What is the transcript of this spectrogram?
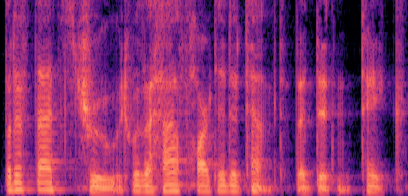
but if that's true, it was a half hearted attempt that didn't take.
